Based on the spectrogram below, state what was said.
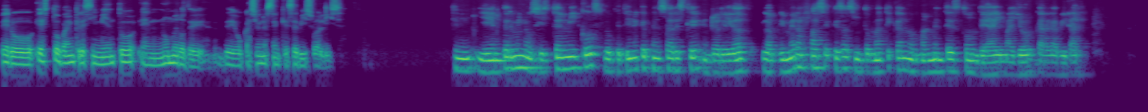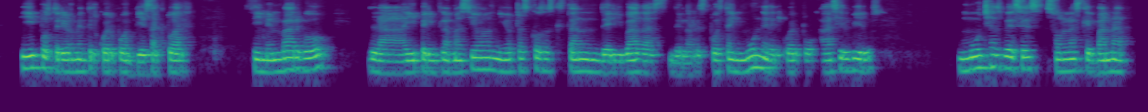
pero esto va en crecimiento en número de, ocasiones en que se visualiza. y en términos sistémicos, lo que tiene que pensar es que en realidad la primera fase que es asintomática normalmente es donde hay mayor carga viral y posteriormente el cuerpo empieza a actuar. Sin embargo, la hiperinflamación y otras cosas que están derivadas de la respuesta inmune del cuerpo hacia el virus, muchas veces son las que van a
